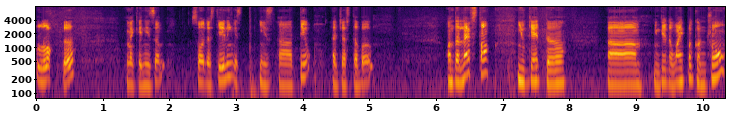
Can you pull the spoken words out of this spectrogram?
lock the mechanism. So the steering is, is uh, tilt adjustable. On the left stock you get the uh, you get the wiper control.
